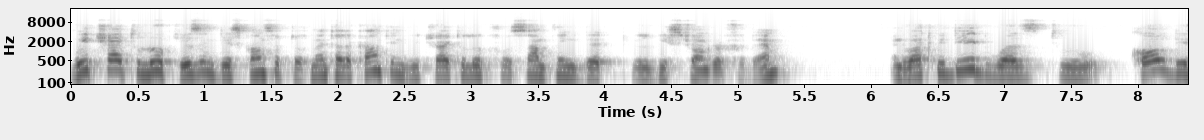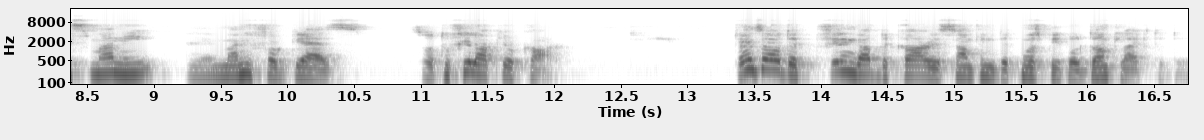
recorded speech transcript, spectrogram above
We try to look, using this concept of mental accounting, we try to look for something that will be stronger for them. And what we did was to call this money uh, money for gas, so to fill up your car. Turns out that filling up the car is something that most people don't like to do.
